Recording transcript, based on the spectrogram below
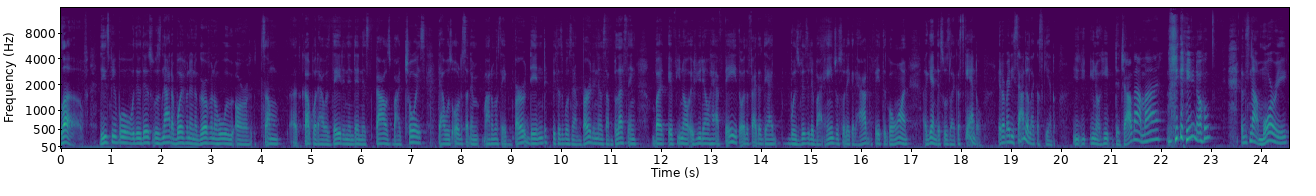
love. These people, this was not a boyfriend and a girlfriend or, or some couple that was dating and then espoused by choice that was all of a sudden I don't want to say burdened because it wasn't a burden, it was a blessing. But if you know if you don't have faith or the fact that they had was visited by angels so they could have the faith to go on, again, this was like a scandal. It already sounded like a scandal. You, you, you know, he the child not mine. you know, it's not Maury,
